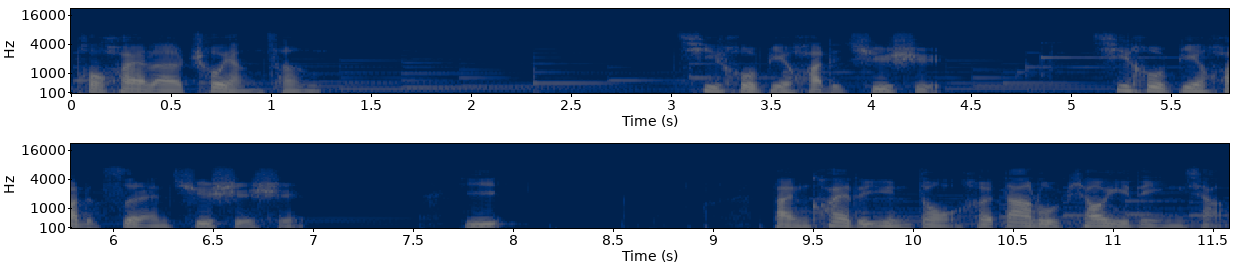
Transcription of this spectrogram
破坏了臭氧层。气候变化的趋势，气候变化的自然趋势是：一、板块的运动和大陆漂移的影响，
